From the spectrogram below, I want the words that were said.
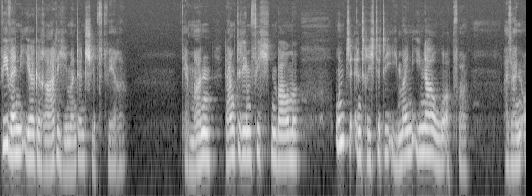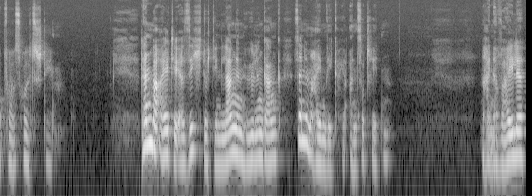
wie wenn ihr gerade jemand entschlüpft wäre. Der Mann dankte dem Fichtenbaume und entrichtete ihm ein Inao-Opfer, also ein Opfer aus Holzstäben. Dann beeilte er sich, durch den langen Höhlengang seinen Heimweg anzutreten. Nach einer Weile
